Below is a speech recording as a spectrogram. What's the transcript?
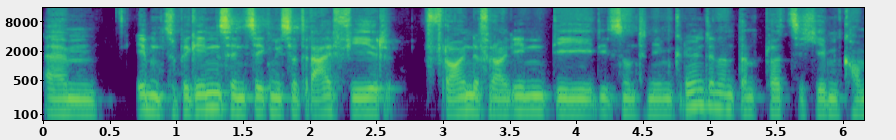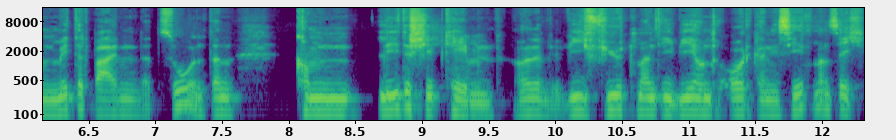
ähm, eben zu Beginn sind es irgendwie so drei, vier Freunde, Freundinnen, die dieses Unternehmen gründen und dann plötzlich eben kommen Mitarbeiter dazu und dann kommen Leadership-Themen. Wie führt man die, wie und organisiert man sich?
